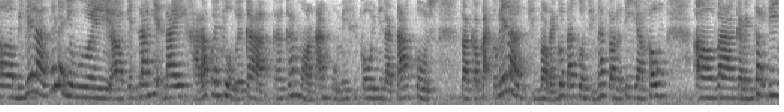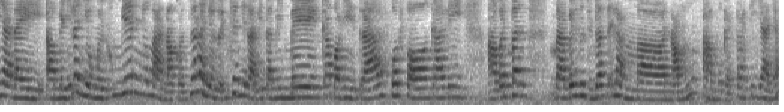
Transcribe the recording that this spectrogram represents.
Ờ, mình biết là rất là nhiều người ở Việt Nam hiện nay khá là quen thuộc với cả cả các món ăn của Mexico như là tacos và các bạn có biết là chính vỏ bánh của tacos chính là tortilla không? Ờ, và cái bánh tortilla này ờ, mình nghĩ là nhiều người không biết nhưng mà nó có rất là nhiều dưỡng chất như là vitamin B, carbon hydrate, phosphor, kali ờ, vân vân và bây giờ chúng ta sẽ làm ờ, nóng ờ, một cái tortilla nhé.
